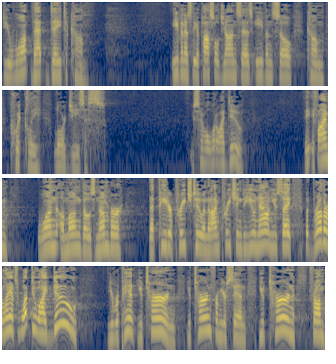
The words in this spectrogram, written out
Do you want that day to come? Even as the Apostle John says, even so, come quickly, Lord Jesus. You say, well, what do I do? If I'm one among those number that Peter preached to and that I'm preaching to you now, and you say, But Brother Lance, what do I do? You repent, you turn, you turn from your sin, you turn from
